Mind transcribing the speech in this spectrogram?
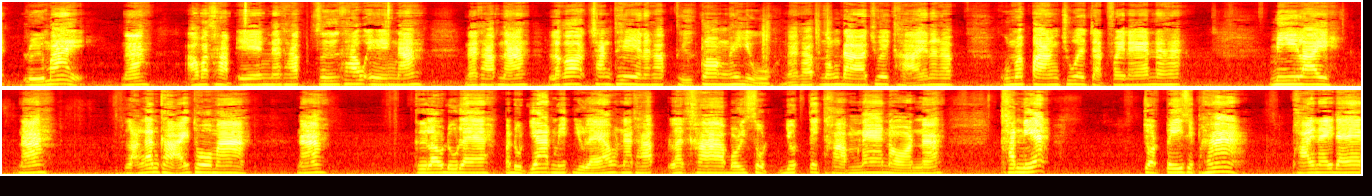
สหรือไม่นะ เอามาขับเองนะครับ ซื้อเข้าเองนะ นะครับนะ แล้วก็ช่างเท่นะครับ ถือกล้องให้อยู่นะครับ น้องดาช่วยขายนะครับ คุณมะปางช่วยจัดไฟแนนซ์นะฮะมีอะไรนะ หลังการขายโทรมานะ คือเราดูแลประดุดญาติมิตรอยู่แล้วนะครับ ราคาบริสุทธิ์ยุติธรรมแน่นอนนะคันนี้จดปี 15 ภายในแดง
